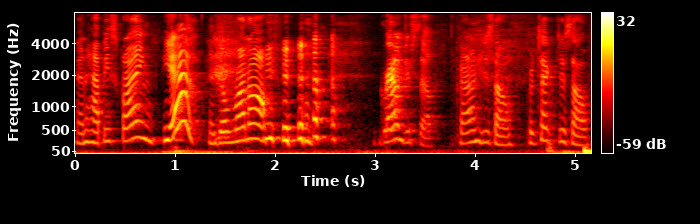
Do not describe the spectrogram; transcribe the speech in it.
and happy scrying, Yeah. and don't run off. Ground yourself. ground yourself protect yourself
